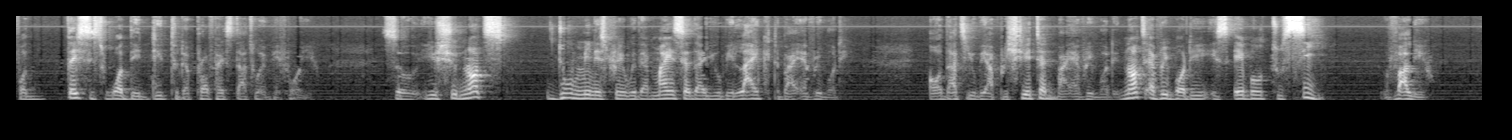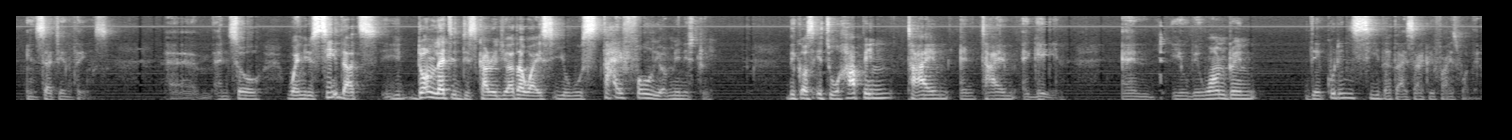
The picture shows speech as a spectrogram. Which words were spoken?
for this is what they did to the prophets that were before you. So you should not do ministry with a mindset that you'll be liked by everybody or that you'll be appreciated by everybody. Not everybody is able to see value in certain things. Um, and so when you see that, you don't let it discourage you, otherwise, you will stifle your ministry because it will happen time and time again. And you'll be wondering, they couldn't see that I sacrificed for them.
